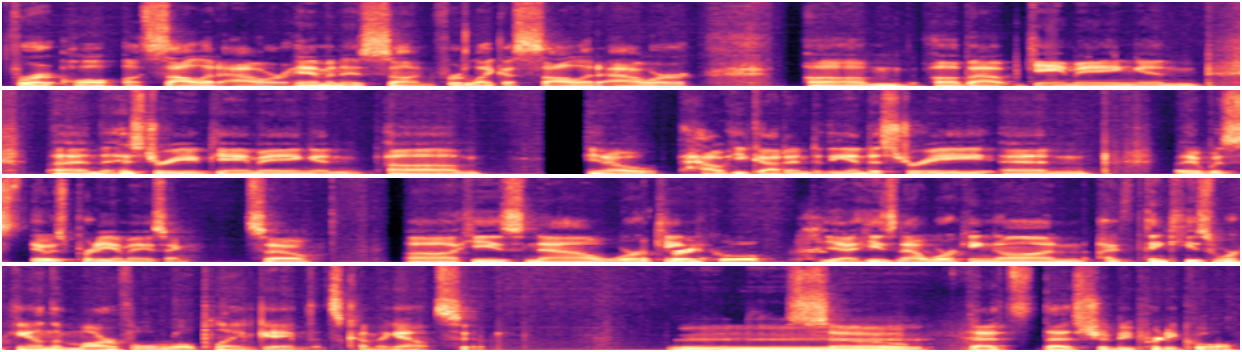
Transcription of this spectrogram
for a, whole- a solid hour, him and his son for like a solid hour um, about gaming and and the history of gaming and um, you know how he got into the industry and it was it was pretty amazing. So uh, he's now working. Very cool. Yeah, he's now working on. I think he's working on the Marvel role playing game that's coming out soon. So that's that should be pretty cool.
